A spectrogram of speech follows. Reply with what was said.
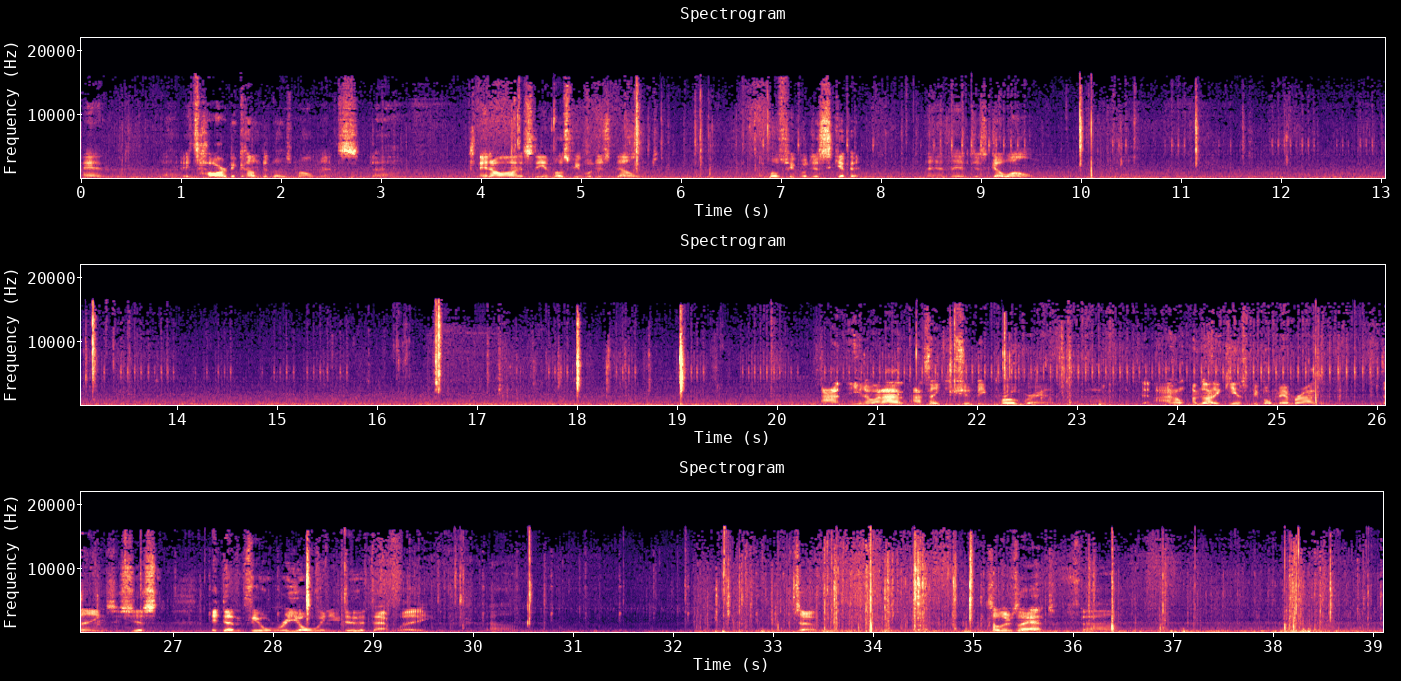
And uh, it's hard to come to those moments, uh, in all honesty, and most people just don't. And most people just skip it and then just go on. You know, and I, I think you should be programmed. I don't. I'm not against people memorizing things. It's just it doesn't feel real when you do it that way. Um, so, so there's that. Um,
